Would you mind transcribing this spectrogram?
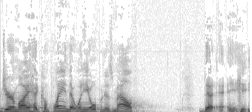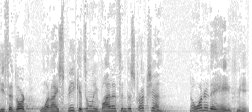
Jeremiah had complained that when he opened his mouth, that eh, he, he said, Lord, when I speak, it's only violence and destruction. No wonder they hate me.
